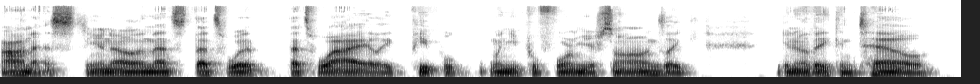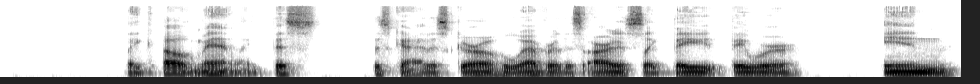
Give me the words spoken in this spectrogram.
honest you know and that's that's what that's why like people when you perform your songs like you know they can tell like oh man like this this guy, this girl, whoever, this artist, like they they were in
